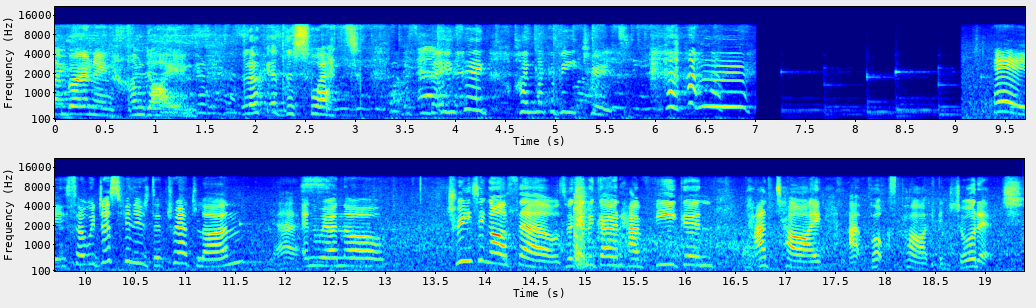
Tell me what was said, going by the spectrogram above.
I'm burning. I'm dying. Look at the sweat. It's amazing. I'm like a beetroot. hey, so we just finished the triathlon. Yes. And we are now treating ourselves. We're going to go and have vegan pad thai at Vox Park in Shoreditch.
